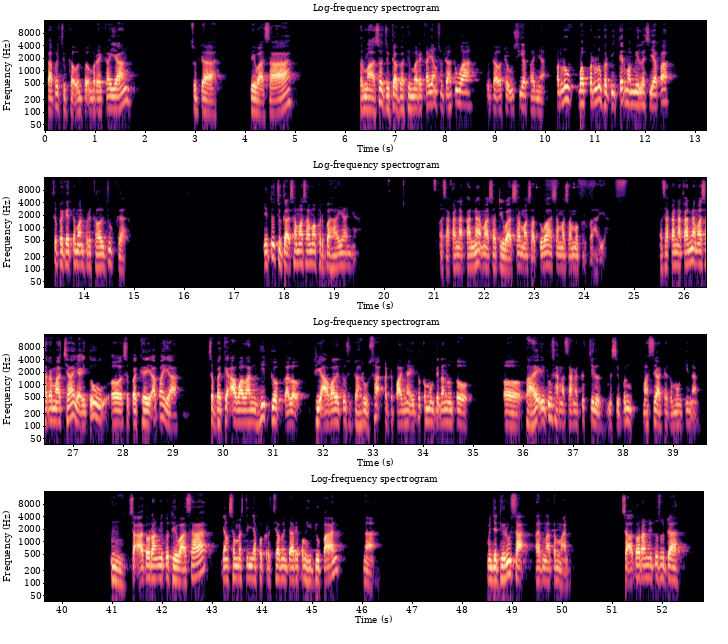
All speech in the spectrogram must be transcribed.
tapi juga untuk mereka yang sudah dewasa, Termasuk juga bagi mereka yang sudah tua, sudah ada usia banyak. Perlu perlu berpikir memilih siapa sebagai teman bergaul juga. Itu juga sama-sama berbahayanya. Masa kanak-kanak, masa dewasa, masa tua sama-sama berbahaya. Masa kanak-kanak, masa remaja yaitu uh, sebagai apa ya? Sebagai awalan hidup kalau di awal itu sudah rusak, ke depannya itu kemungkinan untuk eh, baik itu sangat-sangat kecil meskipun masih ada kemungkinan. Hmm, saat orang itu dewasa yang semestinya bekerja mencari penghidupan, nah menjadi rusak karena teman. Saat orang itu sudah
